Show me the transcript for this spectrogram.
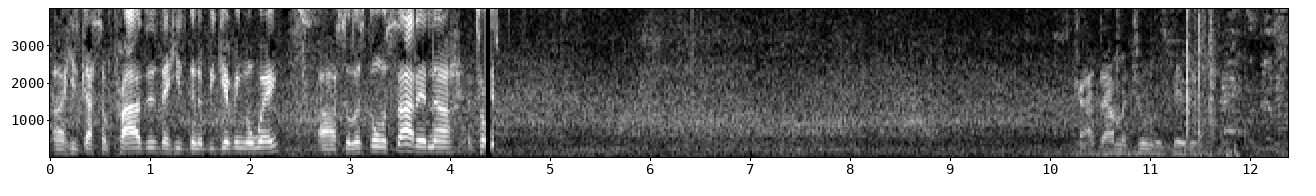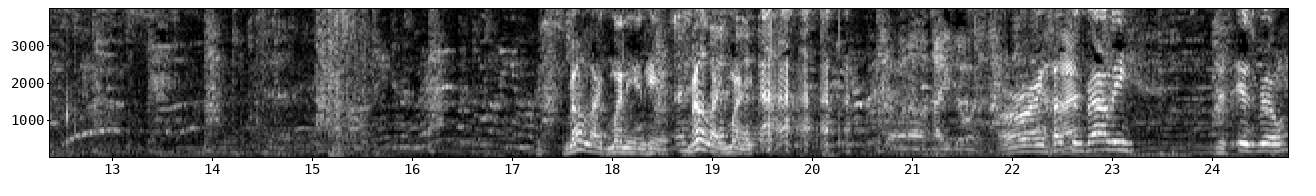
Uh, he's got some prizes that he's going to be giving away. Uh, so let's go inside and uh, talk. Sky Diamond Jewelers, baby. It smell like money in here. It smell like money. What's going on? How you doing? All right, Hudson Valley. This is Israel.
